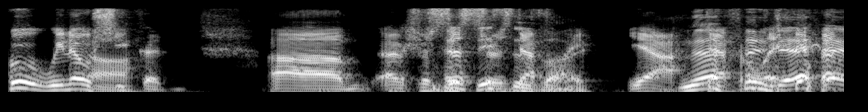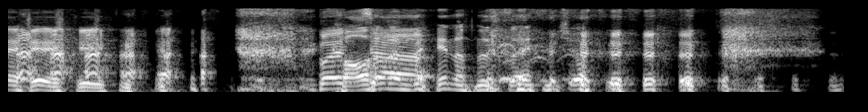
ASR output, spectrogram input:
we know she Ah. couldn't. Um, her sisters, sisters, definitely. though. Yeah, No, definitely. but Colin uh, on the same joke.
